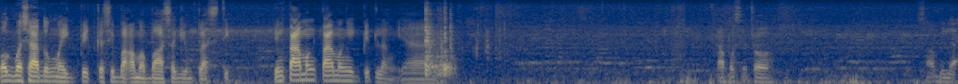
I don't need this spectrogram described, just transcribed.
Huwag masyadong mahigpit kasi baka mabasag yung plastic. Yung tamang-tamang higpit lang. Yan. Tapos ito. Sa kabila.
